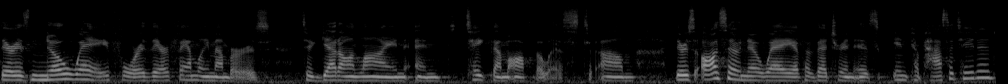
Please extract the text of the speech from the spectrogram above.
there is no way for their family members to get online and take them off the list. Um, there's also no way if a veteran is incapacitated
